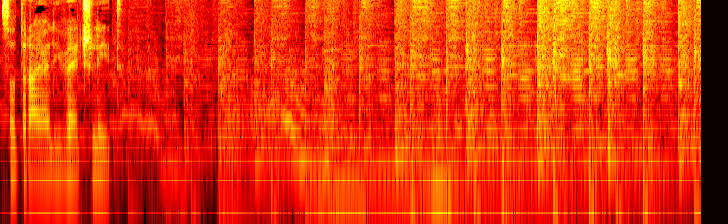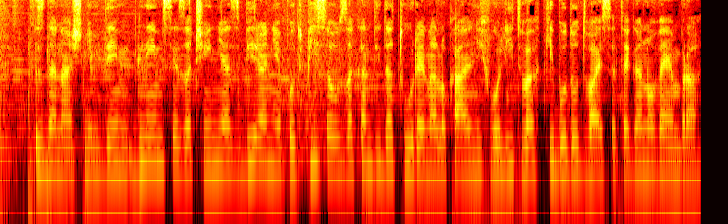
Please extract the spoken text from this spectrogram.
so trajali več let. Z današnjim dnem se začenja zbiranje podpisov za kandidature na lokalnih volitvah, ki bodo 20. novembra.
